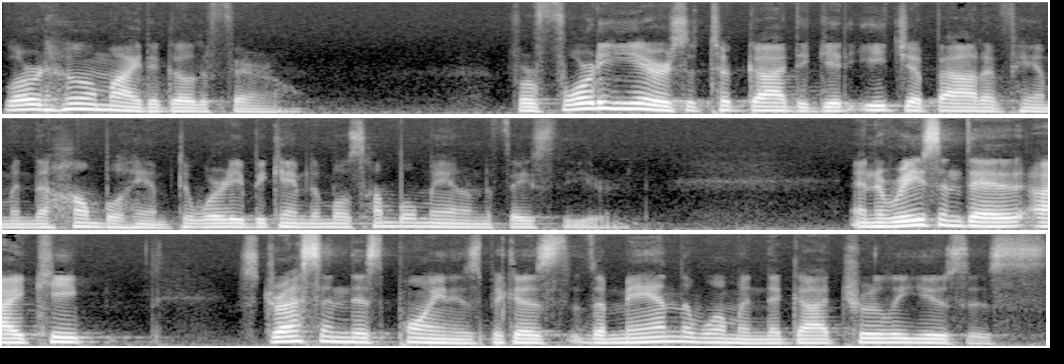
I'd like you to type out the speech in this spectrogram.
Lord, who am I to go to Pharaoh? For 40 years, it took God to get Egypt out of him and to humble him to where he became the most humble man on the face of the earth. And the reason that I keep stressing this point is because the man, the woman that God truly uses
